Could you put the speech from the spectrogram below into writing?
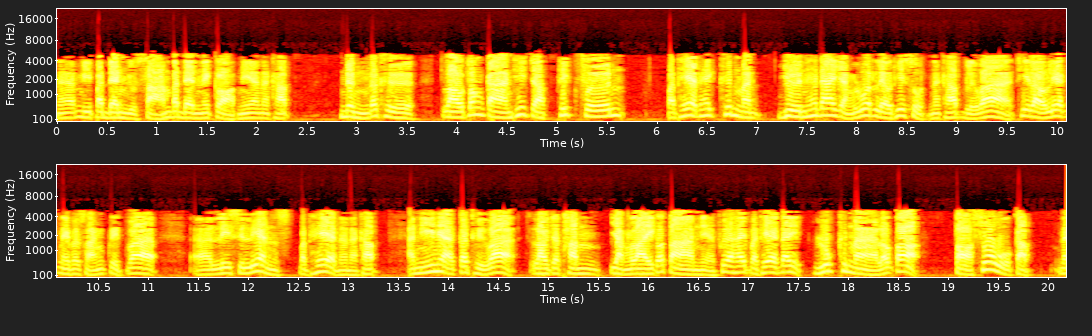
นะมีประเด็นอยู่สามประเด็นในกรอบนี้นะครับหนึ่งก็คือเราต้องการที่จะพลิกฟื้นประเทศให้ขึ้นมายืนให้ได้อย่างรวดเร็วที่สุดนะครับ หรือว่าที่เราเรียกในภาษาอังกฤษว่า resilience ประเทศนะครับ อันนี้เนี่ยก็ถือว่าเราจะทำอย่างไรก็ตามเนี่ย เพื่อให้ประเทศได้ลุกขึ้นมา แล้วก็ต่อสู้กับ ใน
